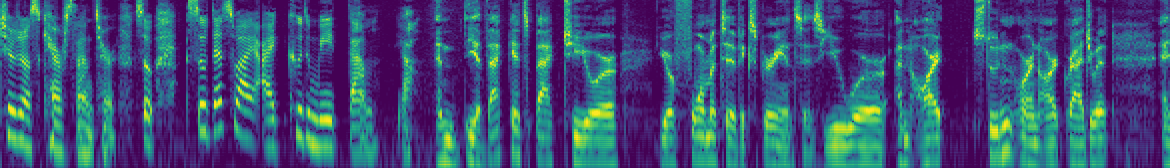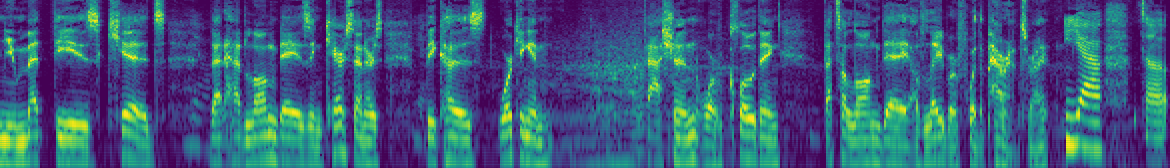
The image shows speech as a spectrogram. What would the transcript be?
children's care center. So so that's why I could meet them. Yeah. And yeah, that gets back to your your formative experiences. You were an art student or an art graduate and you met these kids Yeah. that had long days in care centers because working in fashion or clothing that's a long day of labor for the parents, right? Yeah. So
